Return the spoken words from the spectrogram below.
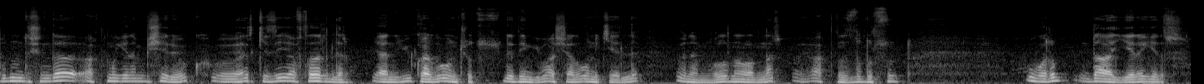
Bunun dışında aklıma gelen bir şey de yok. E, herkese iyi haftalar dilerim. Yani yukarıda 13.30 dediğim gibi aşağıda 12.50 önemli olan alanlar aklınızda dursun. Umarım daha iyi yere gelir.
